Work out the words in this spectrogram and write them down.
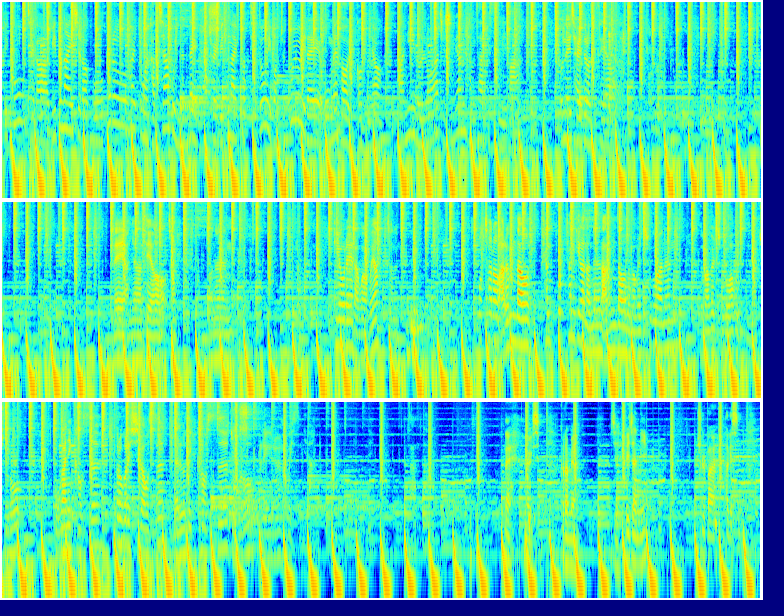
그리고 제가 Midnight이라고 crew 활동을 같이 하고 있는데 저희 Midnight 파티도 이번 주 토요일에 옴에서 있거든요. 잘 들어주세요. 네, 안녕하세요. 저, 저는 피오레라고 하고요. 저는 꽃처럼 아름다운 향, 꽃 향기가 나는 아름다운 음악을 추구하는 음악을 주로 하고 있습니다. 주로 organic house, progressive house, melodic house 쪽으로 그러면 이제 리자님 출발하겠습니다.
